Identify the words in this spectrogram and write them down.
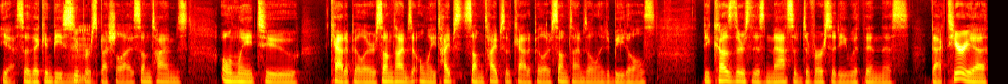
Yeah so they can be hmm. super specialized sometimes only to caterpillars sometimes only types some types of caterpillars sometimes only to beetles. Because there's this massive diversity within this bacteria,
